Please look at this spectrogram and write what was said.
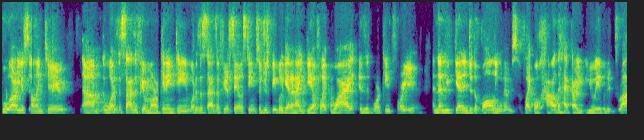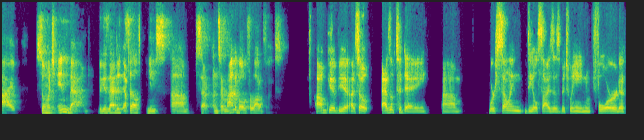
Who are you selling to? Um, what is the size of your marketing team? What is the size of your sales team? So just people get an idea of like why is it working for you and then we get into the volumes of like well how the heck are you able to drive so much inbound? Because that itself yep. seems um, unsurmountable for a lot of folks. I'll give you uh, so as of today um, we're selling deal sizes between four to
